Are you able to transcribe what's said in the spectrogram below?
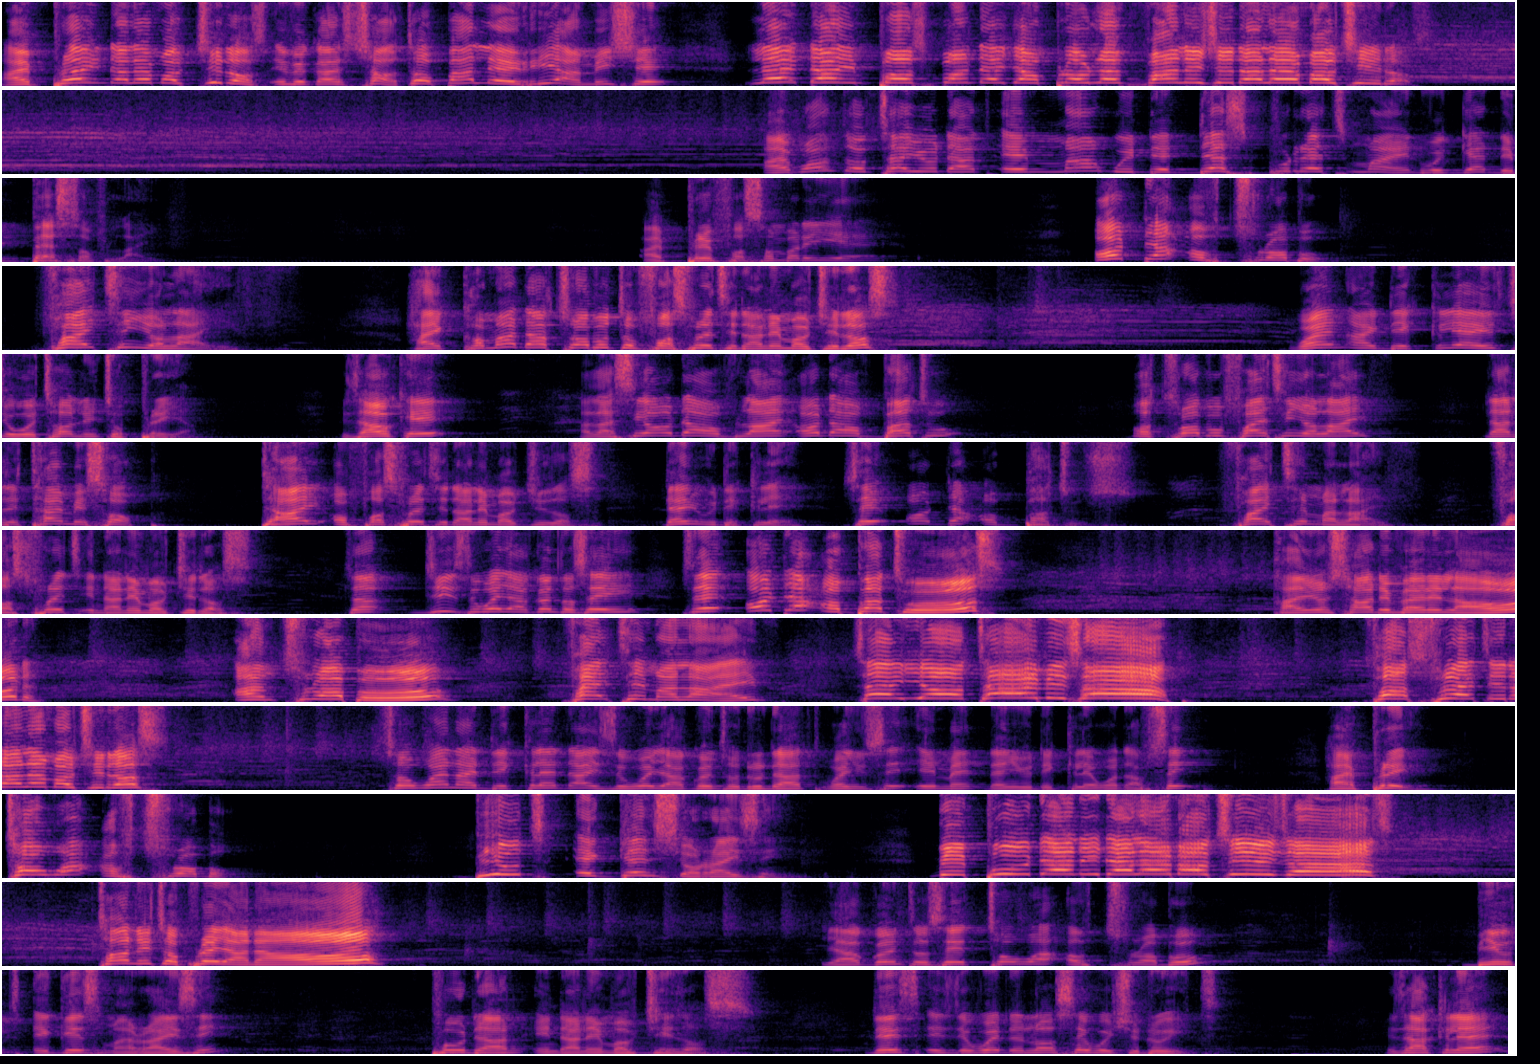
I pray in the name of Jesus, if you can shout, oh, to let that imposed bondage and problem vanish in the name of Jesus. I want to tell you that a man with a desperate mind will get the best of life. I pray for somebody here. Order of trouble fighting your life. I command that trouble to frustrate in the name of Jesus. When I declare it, you will turn into prayer. Is that okay? As I say order of life, order of battle, or trouble fighting your life, that the time is up. Die or frustrate in the name of Jesus. Then you declare. Say order of battles fighting my life. Frustrate in the name of Jesus. So this is the way you're going to say. Say order of battles. Can you shout it very loud? and trouble fighting my life, say, Your time is up. Frustrate in the name of Jesus. So when I declare that is the way you are going to do that, when you say amen, then you declare what I've said. I pray. Tower of trouble built against your rising. Be put down in the name of Jesus. Turn it to prayer now. You are going to say, Tower of trouble built against my rising. Put down in the name of Jesus. This is the way the Lord said we should do it. Is that clear?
